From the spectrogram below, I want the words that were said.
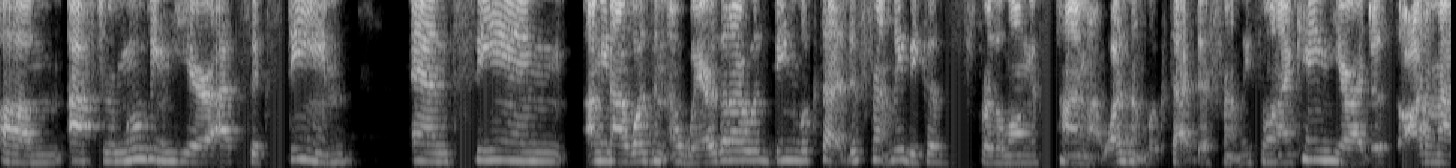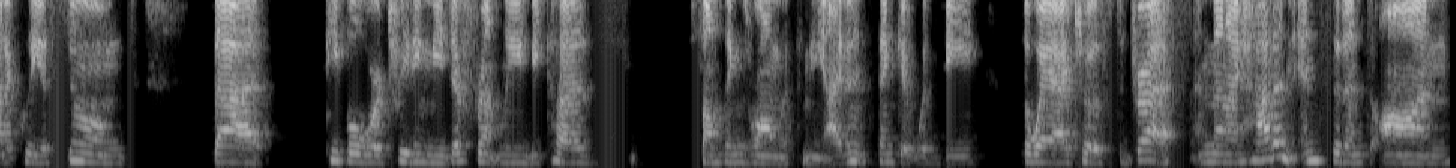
um, after moving here at 16 and seeing, I mean, I wasn't aware that I was being looked at differently because for the longest time I wasn't looked at differently. So when I came here, I just automatically assumed that people were treating me differently because something's wrong with me. I didn't think it would be the way I chose to dress. And then I had an incident on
